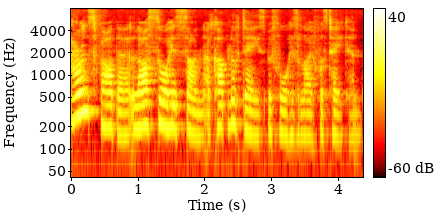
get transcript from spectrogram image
Aaron's father last saw his son a couple of days before his life was taken.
